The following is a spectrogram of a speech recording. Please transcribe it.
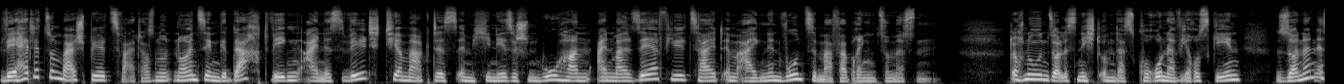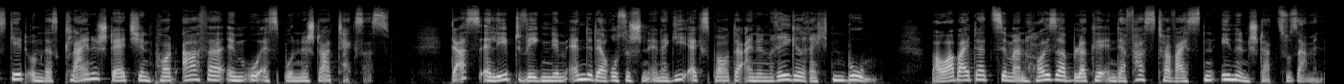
Wer hätte zum Beispiel 2019 gedacht, wegen eines Wildtiermarktes im chinesischen Wuhan einmal sehr viel Zeit im eigenen Wohnzimmer verbringen zu müssen? Doch nun soll es nicht um das Coronavirus gehen, sondern es geht um das kleine Städtchen Port Arthur im US-Bundesstaat Texas. Das erlebt wegen dem Ende der russischen Energieexporte einen regelrechten Boom. Bauarbeiter zimmern Häuserblöcke in der fast verwaisten Innenstadt zusammen.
